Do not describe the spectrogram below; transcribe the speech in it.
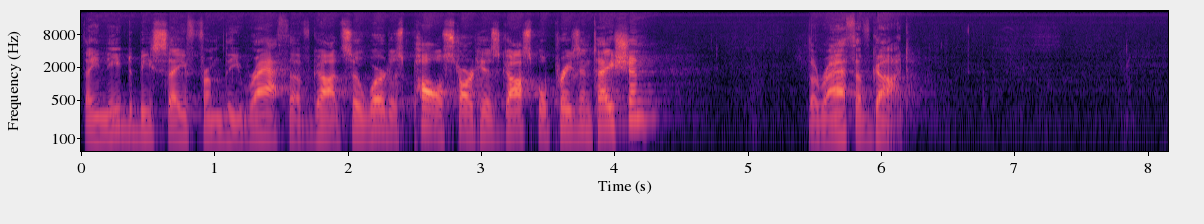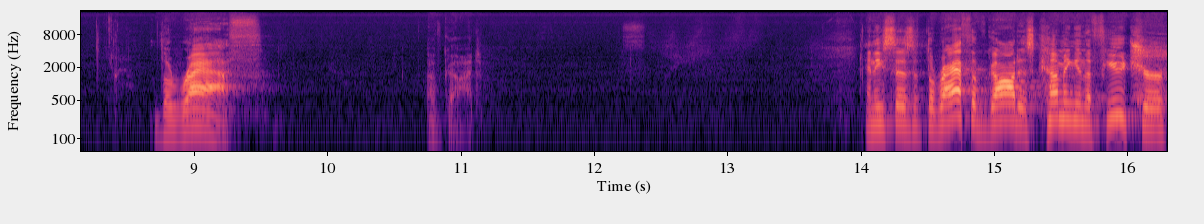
They need to be saved from the wrath of God. So, where does Paul start his gospel presentation? The wrath of God. The wrath of God. And he says that the wrath of God is coming in the future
